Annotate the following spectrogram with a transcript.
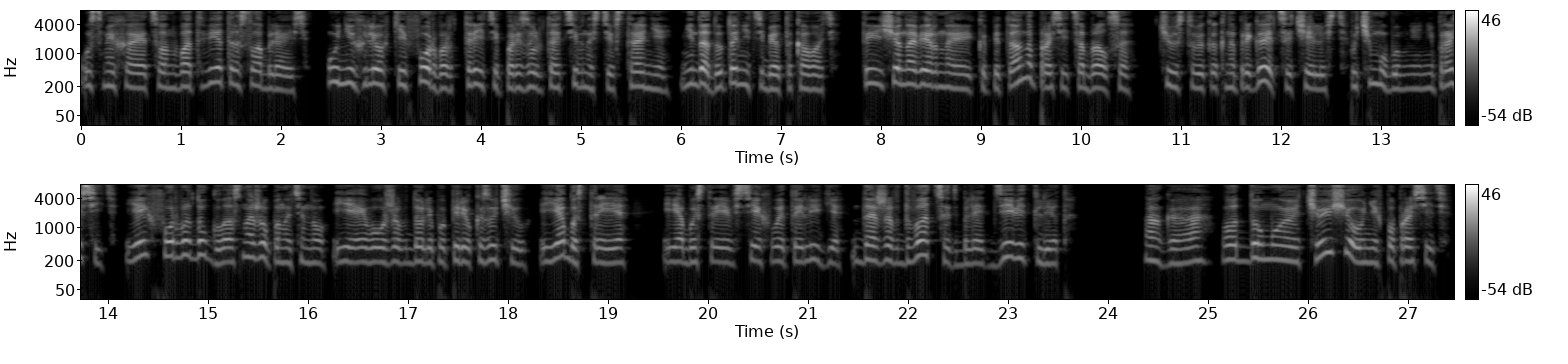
усмехается он в ответ, расслабляясь. У них легкий форвард, третий по результативности в стране. Не дадут они тебя атаковать. Ты еще, наверное, капитана просить собрался? Чувствую, как напрягается челюсть. Почему бы мне не просить? Я их форварду глаз на жопу натяну. Я его уже вдоль и поперек изучил. Я быстрее. Я быстрее всех в этой лиге, даже в двадцать, блядь, девять лет. Ага, вот думаю, что еще у них попросить?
